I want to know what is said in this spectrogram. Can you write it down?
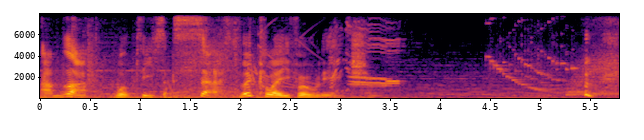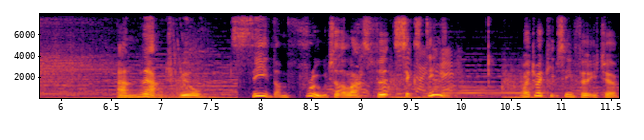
And that will be success for Clay Foliage. And that will see them through to the last 16. Why do I keep seeing 32?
